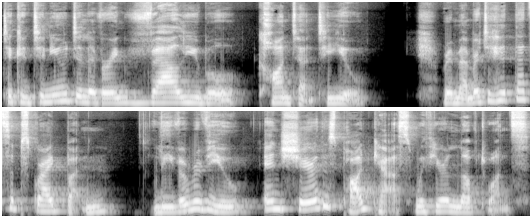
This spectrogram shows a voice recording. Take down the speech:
to continue delivering valuable content to you. Remember to hit that subscribe button, leave a review, and share this podcast with your loved ones.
